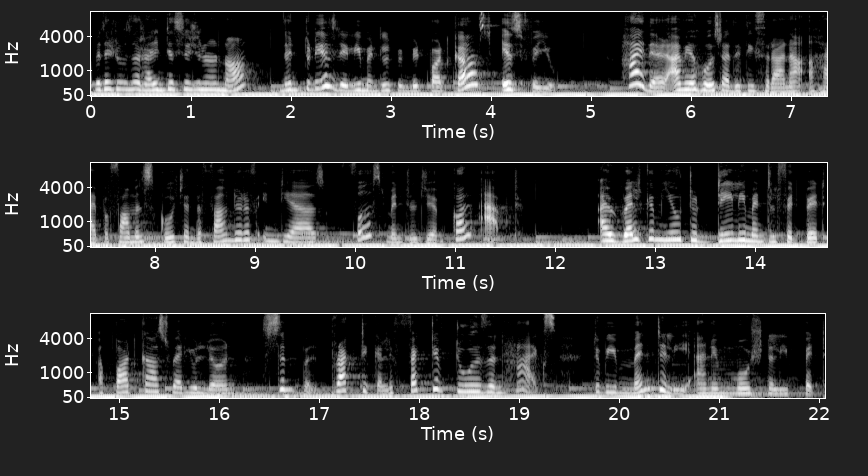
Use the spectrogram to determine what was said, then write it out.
whether it was the right decision or not, then today's Daily Mental Fitbit podcast is for you. Hi there, I'm your host Aditi Surana, a high performance coach and the founder of India's first mental gym called APT. I welcome you to Daily Mental Fitbit, a podcast where you learn simple, practical, effective tools and hacks to be mentally and emotionally fit.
